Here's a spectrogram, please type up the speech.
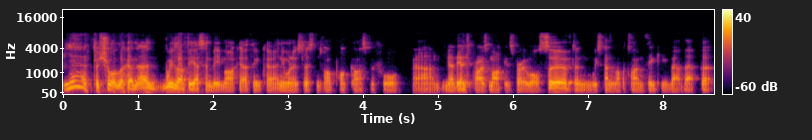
Yeah, for sure. Look, and, and we love the SMB market. I think uh, anyone who's listened to our podcast before, um, you know, the enterprise market is very well served, and we spend a lot of time thinking about that. But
